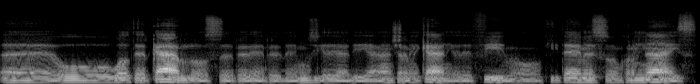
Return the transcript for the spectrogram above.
eh, o Walter Carlos per, per le musiche della- di Arancia Meccanica del film, o Keith Emerson con In Ice.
